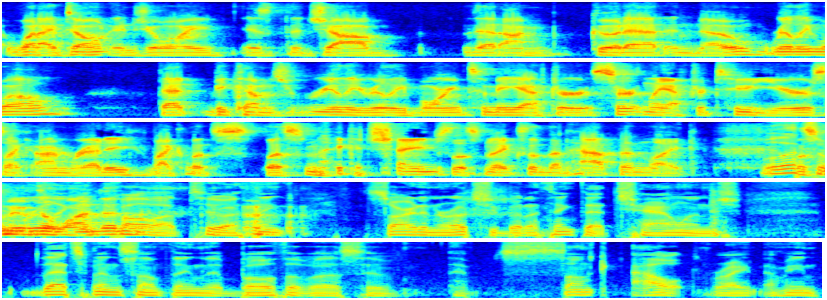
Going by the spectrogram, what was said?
what I don't enjoy is the job that I'm good at and know really well that becomes really really boring to me after certainly after two years like i'm ready like let's let's make a change let's make something happen like well that's let's a move really to london good call out too. I think sorry to interrupt you but i think that challenge that's been something that both of us have have sunk out right? I mean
